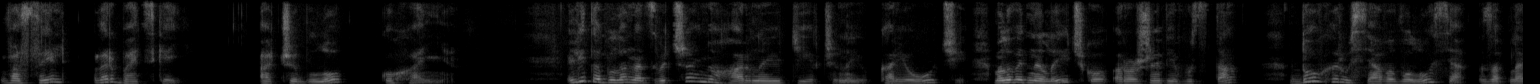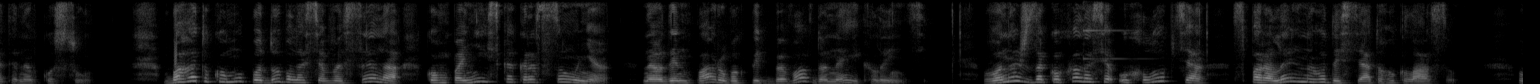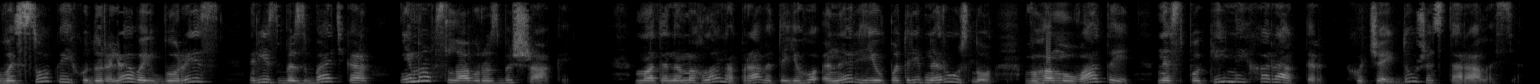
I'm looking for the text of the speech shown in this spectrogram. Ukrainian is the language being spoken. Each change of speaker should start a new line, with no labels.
Василь Вербецький. А чи було кохання? Ліда була надзвичайно гарною дівчиною, карі очі, миловидне личко, рожеві вуста, довге русяве волосся, заплетене в косу. Багато кому подобалася весела компанійська красуня, не один парубок підбивав до неї клинці. Вона ж закохалася у хлопця з паралельного 10 класу. Високий худорлявий Борис ріс без батька і мав славу розбишаки. Мати не могла направити його енергію в потрібне русло, вгамувати неспокійний характер, хоча й дуже старалася.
